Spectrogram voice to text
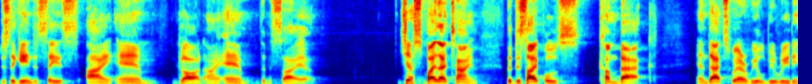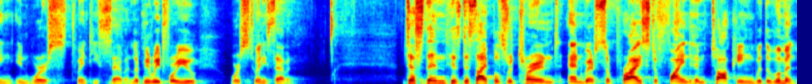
Just again, it says, I am God, I am the Messiah. Just by that time, the disciples come back, and that's where we'll be reading in verse 27. Let me read for you verse 27. Just then his disciples returned and were surprised to find him talking with the woman.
